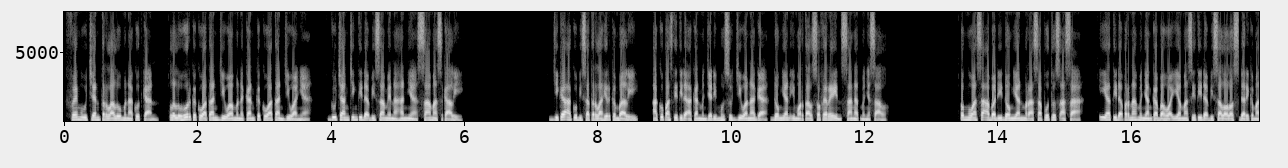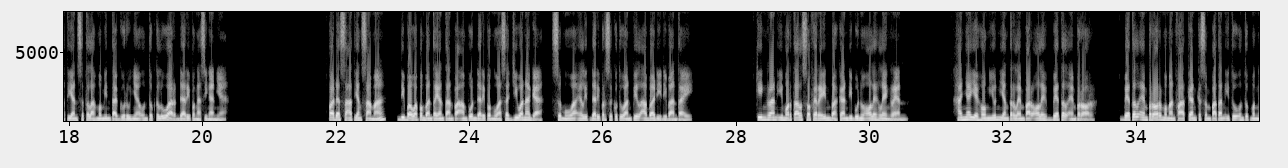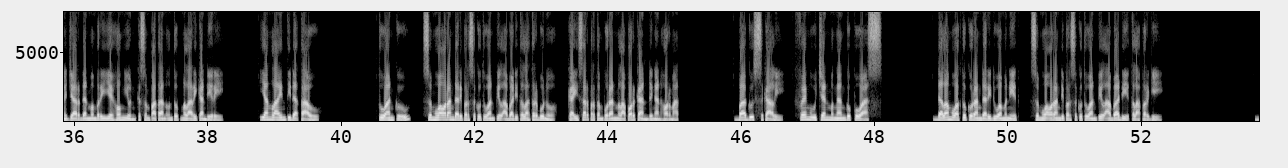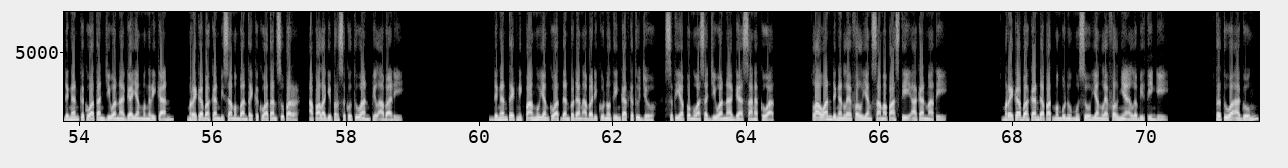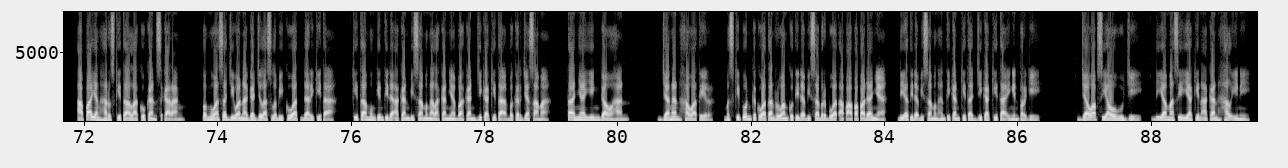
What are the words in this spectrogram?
Feng Wuchen terlalu menakutkan. Leluhur kekuatan jiwa menekan kekuatan jiwanya. Gu Changqing tidak bisa menahannya sama sekali. Jika aku bisa terlahir kembali, aku pasti tidak akan menjadi musuh jiwa naga, Dongyan Immortal Sovereign sangat menyesal. Penguasa abadi Dongyan merasa putus asa. Ia tidak pernah menyangka bahwa ia masih tidak bisa lolos dari kematian setelah meminta gurunya untuk keluar dari pengasingannya. Pada saat yang sama, di bawah pembantaian tanpa ampun dari penguasa jiwa naga, semua elit dari persekutuan pil abadi dibantai. King Ran Immortal Sovereign bahkan dibunuh oleh Leng Ren. Hanya Ye Hongyun yang terlempar oleh Battle Emperor. Battle Emperor memanfaatkan kesempatan itu untuk mengejar dan memberi Ye Hongyun kesempatan untuk melarikan diri. Yang lain tidak tahu. Tuanku, semua orang dari persekutuan pil abadi telah terbunuh, Kaisar Pertempuran melaporkan dengan hormat. Bagus sekali, Feng Wuchen mengangguk puas. Dalam waktu kurang dari dua menit, semua orang di persekutuan pil abadi telah pergi. Dengan kekuatan jiwa naga yang mengerikan, mereka bahkan bisa membantai kekuatan super, apalagi persekutuan pil abadi. Dengan teknik pangu yang kuat dan pedang abadi kuno tingkat ketujuh, setiap penguasa jiwa naga sangat kuat. Lawan dengan level yang sama pasti akan mati. Mereka bahkan dapat membunuh musuh yang levelnya lebih tinggi. Tetua Agung, apa yang harus kita lakukan sekarang? Penguasa jiwa naga jelas lebih kuat dari kita. Kita mungkin tidak akan bisa mengalahkannya bahkan jika kita bekerja sama. Tanya Ying Gaohan. Jangan khawatir. Meskipun kekuatan ruangku tidak bisa berbuat apa-apa padanya, dia tidak bisa menghentikan kita jika kita ingin pergi. Jawab Xiao Wuji. Dia masih yakin akan hal ini.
